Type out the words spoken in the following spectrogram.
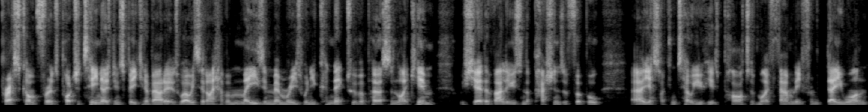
press conference. Pochettino's been speaking about it as well. He said, I have amazing memories when you connect with a person like him. We share the values and the passions of football. Uh, yes, I can tell you he's part of my family from day one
